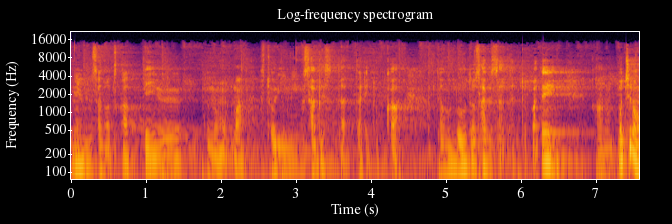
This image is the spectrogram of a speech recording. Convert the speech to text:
ね皆さんが使っているその、まあ、ストリーミングサービスだったりとかダウンロードサービスだったりとかであのもちろん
